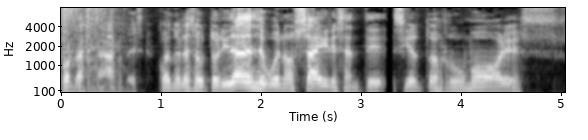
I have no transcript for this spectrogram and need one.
por las tardes. Cuando las autoridades de Buenos Aires, ante ciertos rumores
